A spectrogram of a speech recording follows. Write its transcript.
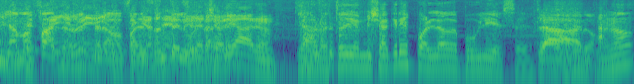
Y la mafalda, ¿dónde está la mafalda? En San se Telmo. la chorearon. Claro, estoy en Villa Crespo al lado de Pugliese. Claro. ejemplo, ¿no?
